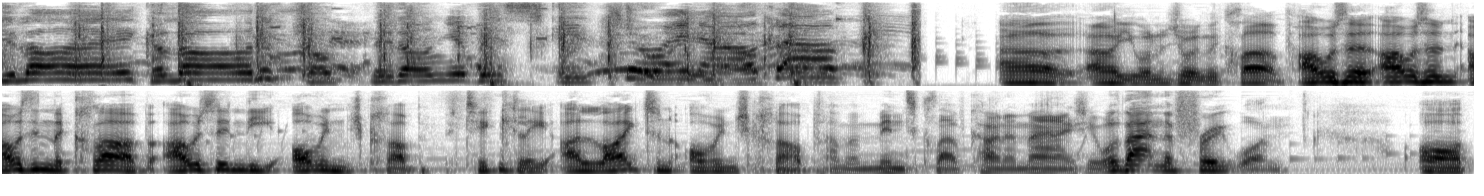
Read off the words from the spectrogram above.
you like a lot of chocolate on your biscuit, join our club. Oh, oh, you want to join the club? I was a, I was an, I was in the club. I was in the Orange Club particularly. I liked an Orange Club. I'm a mint club kind of man, actually. Well, that and the fruit one. Or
